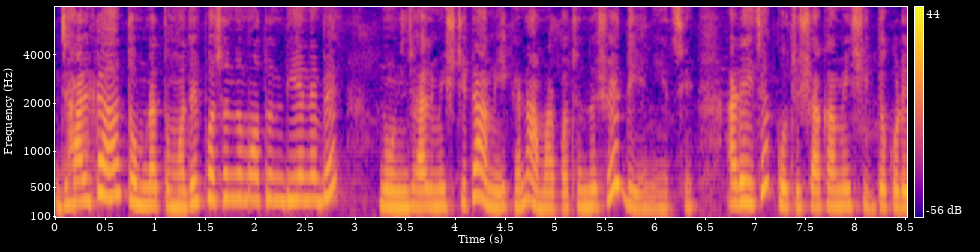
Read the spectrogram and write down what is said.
ঝালটা তোমরা তোমাদের পছন্দ মতন দিয়ে নেবে। নুন, ঝাল, মিষ্টিটা আমি এখানে আমার পছন্দসই দিয়ে নিয়েছি। আর এই যে কচু শাক আমি সিদ্ধ করে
